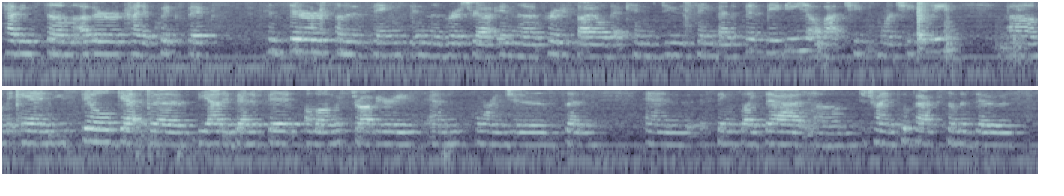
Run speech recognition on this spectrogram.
having some other kind of quick fix, consider some of the things in the grocery, in the produce aisle that can do the same benefit maybe a lot cheap, more cheaply. Um, and you still get the, the added benefit along with strawberries and oranges and, and things like that, um, to try and put back some of those,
